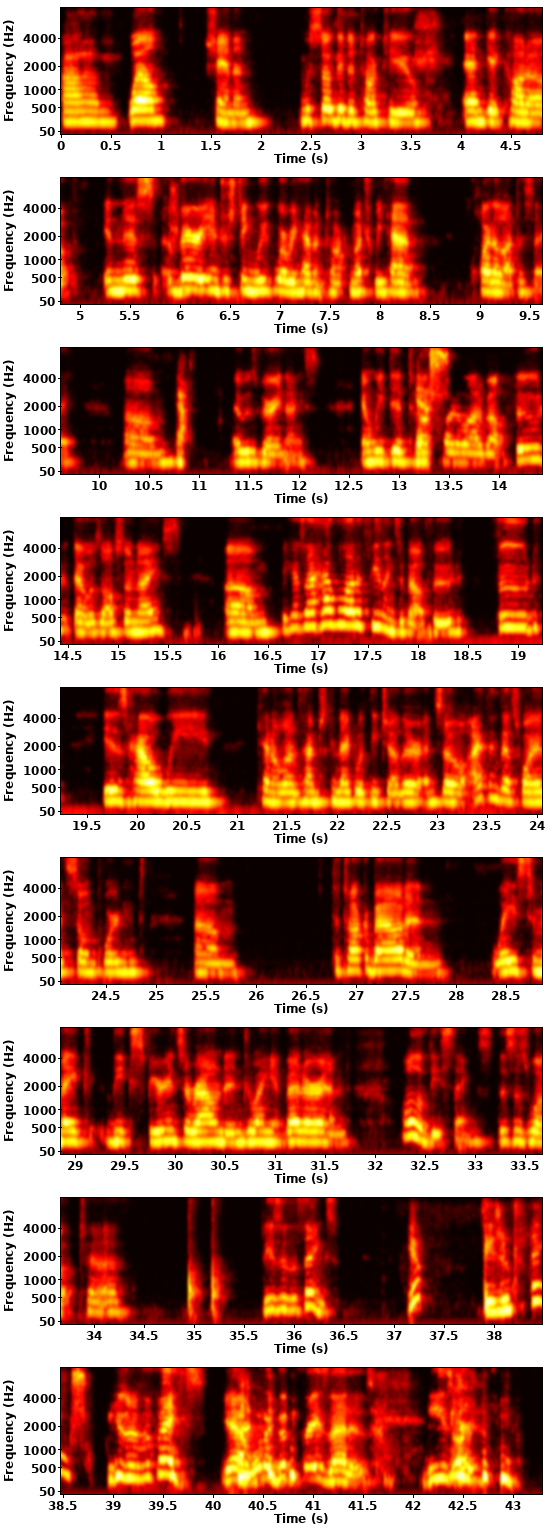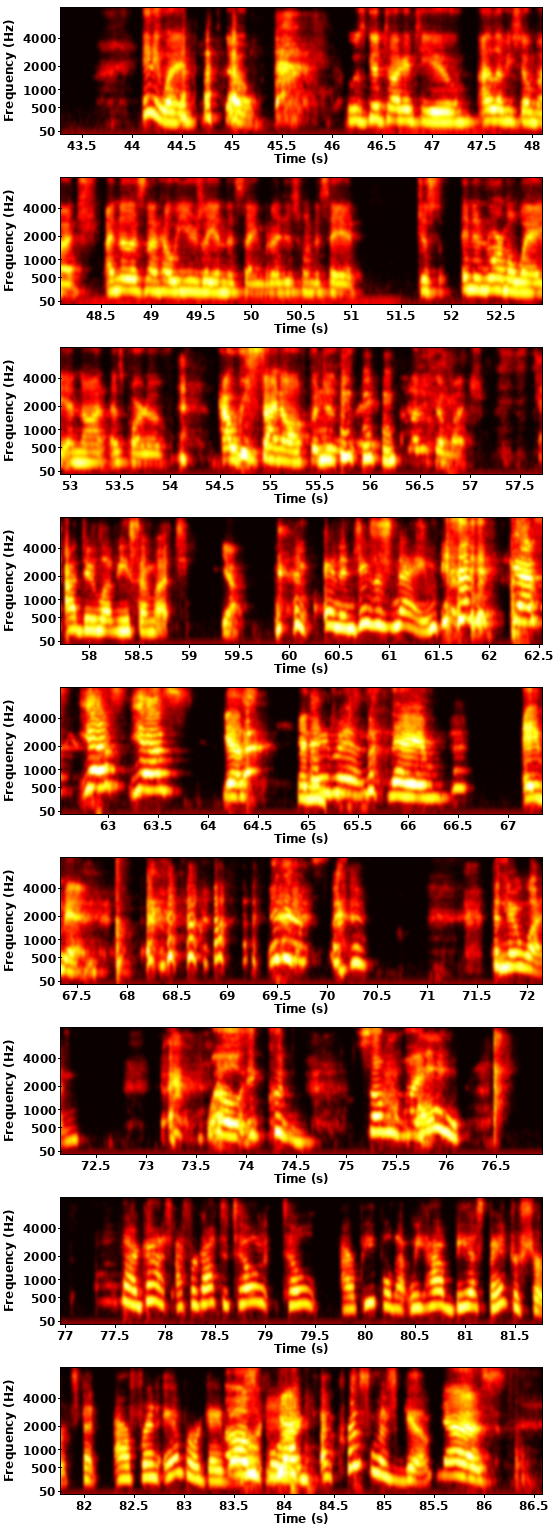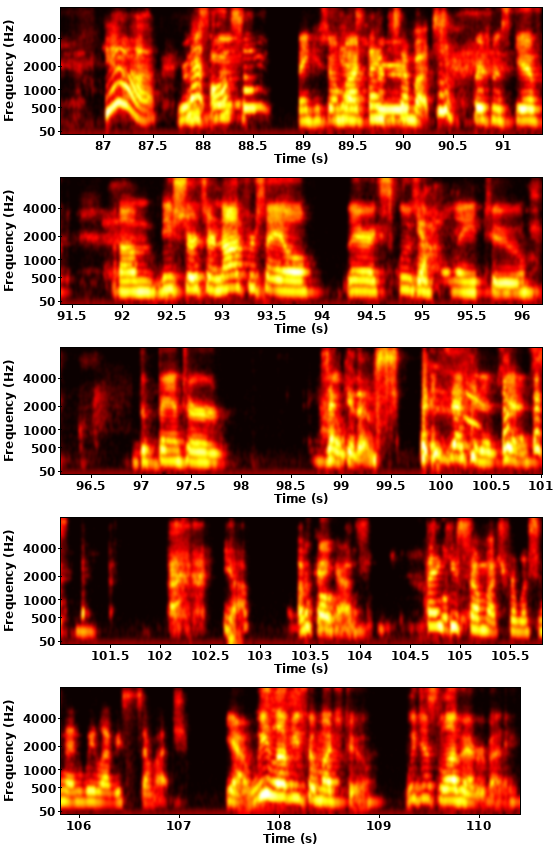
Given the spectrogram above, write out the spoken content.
Um, well, Shannon, it was so good to talk to you and get caught up in this very interesting week where we haven't talked much. We had quite a lot to say. Um, yeah. It was very nice. And we did talk yes. quite a lot about food. That was also nice um, because I have a lot of feelings about food. Food is how we can a lot of times connect with each other. And so I think that's why it's so important um, to talk about and ways to make the experience around enjoying it better and all of these things. This is what, uh, these are the things. Yep. These are the things. These are the things. Yeah. What a good phrase that is. These are. anyway, so it was good talking to you. I love you so much. I know that's not how we usually end this thing, but I just wanted to say it just in a normal way and not as part of how we sign off, but just I love you so much. I do love you so much. Yeah. and in Jesus' name. yes, yes, yes, yes. And in amen. Jesus' name, amen. The new one. well, it could some might Oh, oh my gosh, I forgot to tell tell our people that we have BS banter shirts that our friend Amber gave us oh, for yeah. a, a, Christmas gift. Yes. Yeah. That's awesome. Thank you so yes, much. Thank you so much. Christmas gift. Um, these shirts are not for sale. They're exclusive yeah. only to the banter executives. Executives, yes. yeah. Okay, oh. guys. Thank you so much for listening. We love you so much. Yeah, we love you so much too. We just love everybody.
